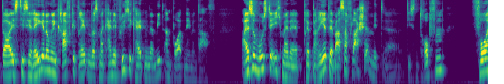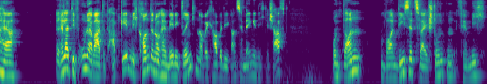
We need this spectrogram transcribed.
da ist diese Regelung in Kraft getreten, dass man keine Flüssigkeiten mehr mit an Bord nehmen darf. Also musste ich meine präparierte Wasserflasche mit äh, diesen Tropfen vorher relativ unerwartet abgeben. Ich konnte noch ein wenig trinken, aber ich habe die ganze Menge nicht geschafft. Und dann waren diese zwei Stunden für mich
